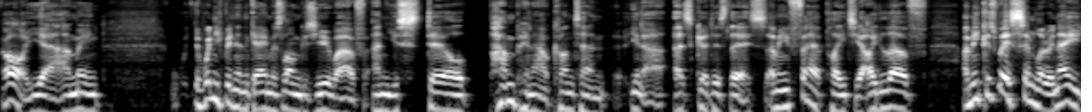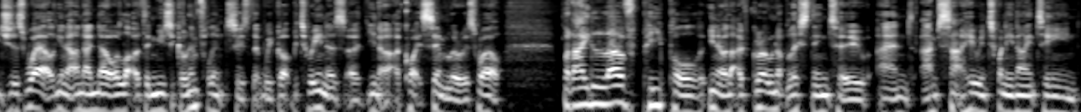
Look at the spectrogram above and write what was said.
Oh, yeah. I mean, when you've been in the game as long as you have and you're still pumping out content, you know, as good as this, I mean, fair play to you. I love, I mean, because we're similar in age as well, you know, and I know a lot of the musical influences that we've got between us are, you know, are quite similar as well. But I love people, you know, that I've grown up listening to, and I'm sat here in 2019,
